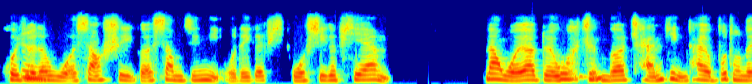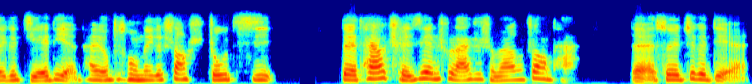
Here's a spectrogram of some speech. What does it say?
会觉得我像是一个项目经理，我的一个我是一个 PM。那我要对我整个产品，它有不同的一个节点，它有不同的一个上市周期，对它要呈现出来是什么样的状态，对，所以这个点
